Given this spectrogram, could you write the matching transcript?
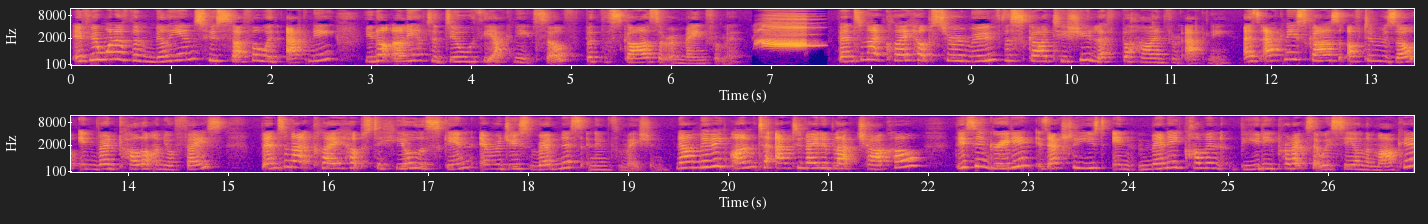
If you're one of the millions who suffer with acne, you not only have to deal with the acne itself, but the scars that remain from it. Bentonite clay helps to remove the scar tissue left behind from acne. As acne scars often result in red colour on your face, bentonite clay helps to heal the skin and reduce redness and inflammation. Now moving on to activated black charcoal, this ingredient is actually used in many common beauty products that we see on the market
